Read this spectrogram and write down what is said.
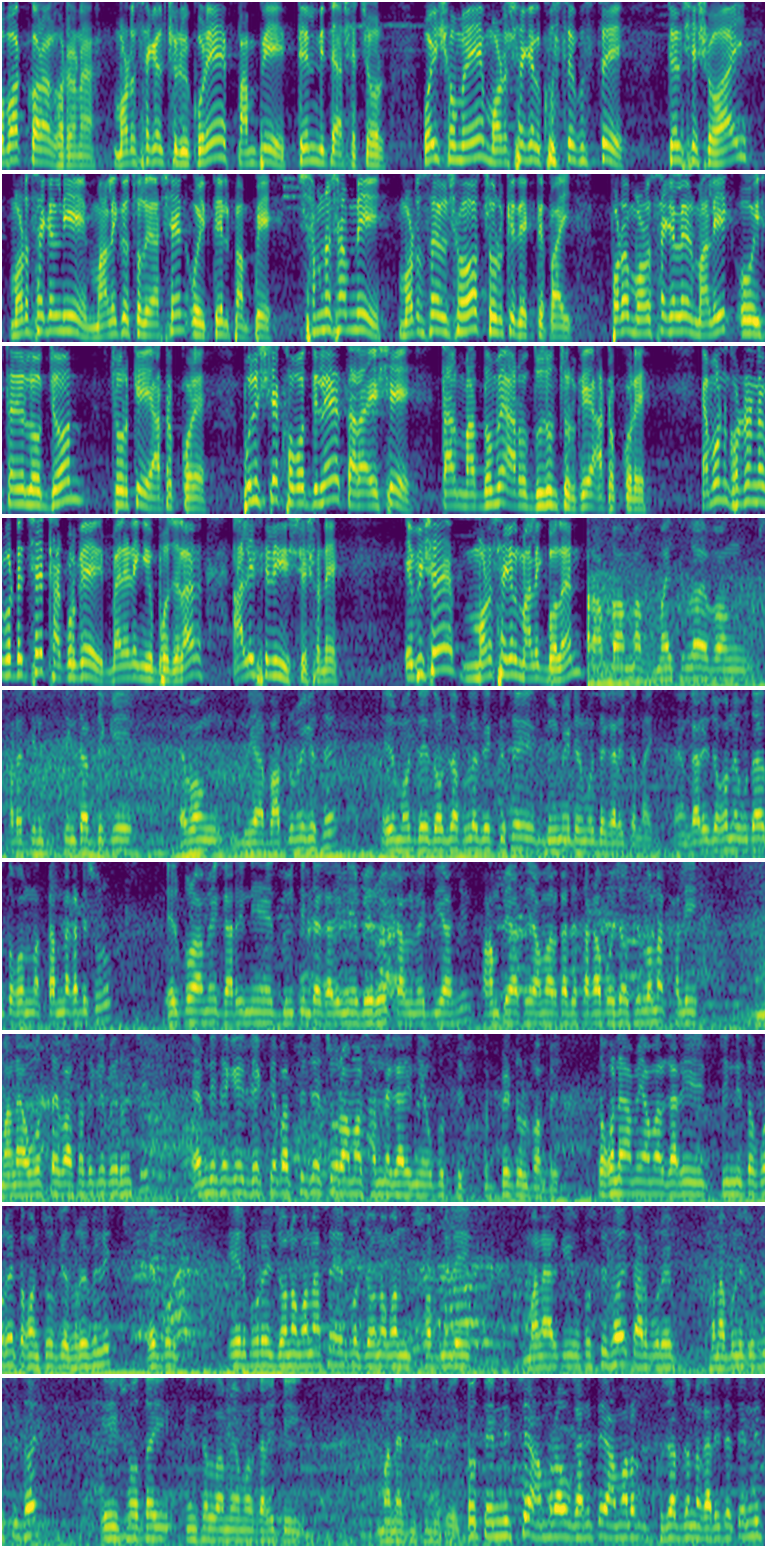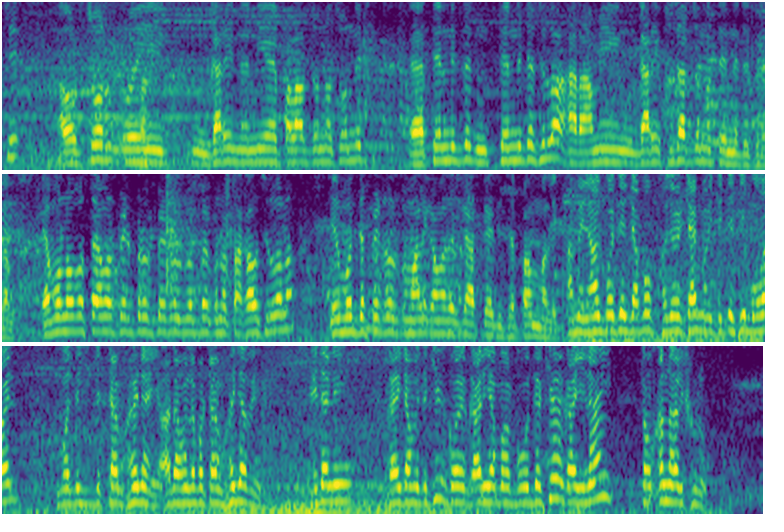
অবাক করা ঘটনা। মোটরসাইকেল চুরি করে পাম্পে তেল নিতে আসে চোর। ওই সময়ে মোটরসাইকেল খুঁজতে খুঁজতে তেল শেষ হওয়ায় মোটরসাইকেল নিয়ে মালিকও চলে আসেন ওই তেল পাম্পে। সামনাসামনি মোটরসাইকেল সহ চোরকে দেখতে পাই। পরে মোটরসাইকেলের মালিক ও স্থানীয় লোকজন চোরকে আটক করে। পুলিশকে খবর দিলে তারা এসে তার মাধ্যমে আরও দুজন চোরকে আটক করে। এমন ঘটনা ঘটেছে ঠাকুরগাঁয়ের ব্যালেডাঙ্গি উপজেলার আলি ফিলিং স্টেশনে। এ বিষয়ে মোটরসাইকেল মালিক বলেন। আব্বা আম্মা ঘুমাইছিল এবং সাড়ে তিন, তিনটার দিকে এবং বাথরুমে গেছে। এর মধ্যে দরজা খুলে দেখতেছে দুই মিনিটের মধ্যে গাড়িটা নাই। গাড়ি যখন উদায় তখন কান্নাকাটি শুরু। এরপর আমি গাড়ি নিয়ে, দুই, তিনটা গাড়ি নিয়ে বের হই, কালমেঘ দিয়ে আসি। পাম্পে আসে, আমার কাছে টাকা পয়সাও ছিল না, খালি মানে অবস্থায় বাসা থেকে বের হয়েছি। এমনি থেকে দেখতে পাচ্ছি যে চোর আমার সামনে গাড়ি নিয়ে উপস্থিত, পেট্রোল পাম্পে তখন আমি আমার গাড়ি চিহ্নিত করে তখন চোরকে ধরে ফেলি। এরপর এরপরে জনগণ আসে এরপর জনগণ সব মিলেই মানে আর কি উপস্থিত হয়, তারপরে থানা পুলিশ উপস্থিত হয়। এই সহতাই ইনশাল্লাহ আমি আমার গাড়িটি মানে আর কি খুঁজে পেয়েছি। তো তেল নিচ্ছে, আমরাও গাড়িতে, আমার খোঁজার জন্য গাড়িতে তেল নিচ্ছি। আর চোর ওই গাড়ি নিয়ে পালার জন্য চোর তেল নিতে তেল নিতেছিল আর আমি গাড়ি খোঁজার জন্য তেল নিতেছিলাম। এমন অবস্থায় আমার পেট্রোল পেট্রোল পাম্পের কোনো টাকাও ছিল না। এর মধ্যে পেট্রোল মালিক আমাদেরকে আটকাই দিয়েছে পাম্প মালিক। আমি বলতে যাব, ফজরের টাইম আমি দেখেছি মোবাইল। মোবাইল দেখছি যে টাইম হয় নাই আধা ঘণ্টা পর টাইম হয়ে যাবে। ইদানিং গাড়িটা আমি দেখি গাড়ি আমার বউ দেখছে গাড়ি নাই তখন কান্নাকাটি শুরু।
